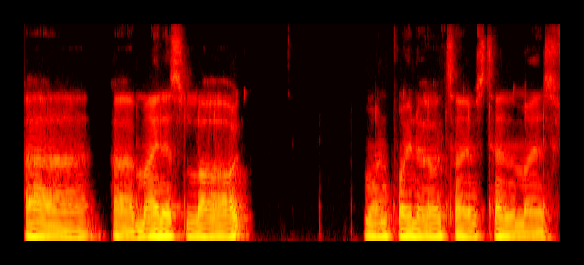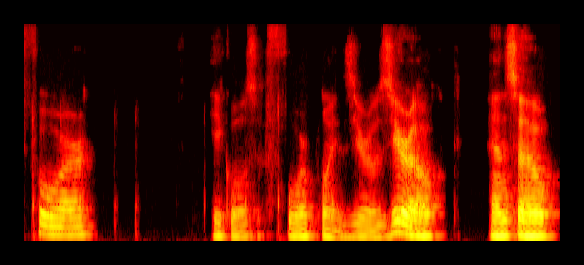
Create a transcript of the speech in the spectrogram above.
uh, uh, minus log 1.0 times 10 to the minus 4 equals 4.00. And so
